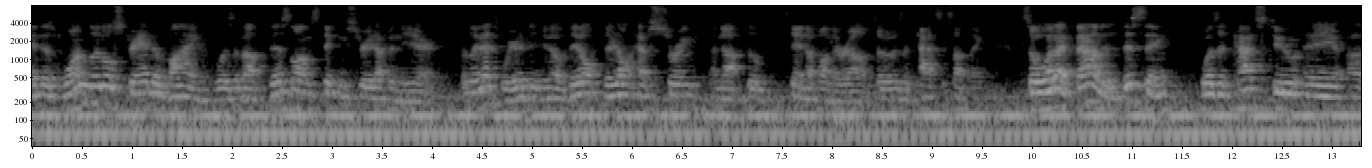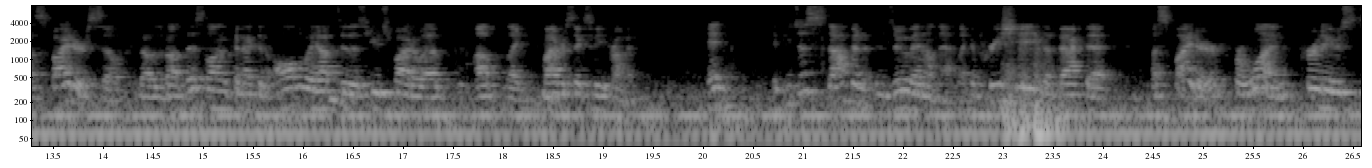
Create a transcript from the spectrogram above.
And this one little strand of vine was about this long, sticking straight up in the air. I was like, that's weird. That you know they don't they don't have strength enough to stand up on their own. So it was attached to something. So what I found is this thing was attached to a, a spider silk that was about this long, connected all the way up to this huge spider web, up like five or six feet from it. And if you just stop and zoom in on that, like appreciate the fact that a spider, for one, produced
